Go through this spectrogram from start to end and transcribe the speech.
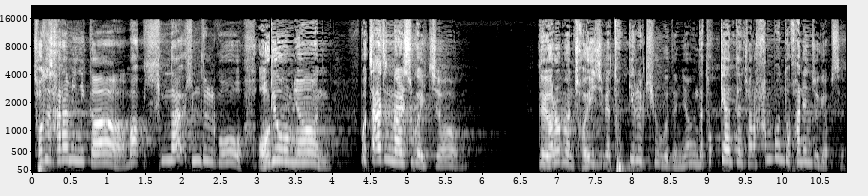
저도 사람이니까 막 힘나, 힘들고 어려우면 뭐 짜증 날 수가 있죠. 근데 여러분, 저희 집에 토끼를 키우거든요. 근데 토끼한테는 저는 한 번도 화낸 적이 없어요.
